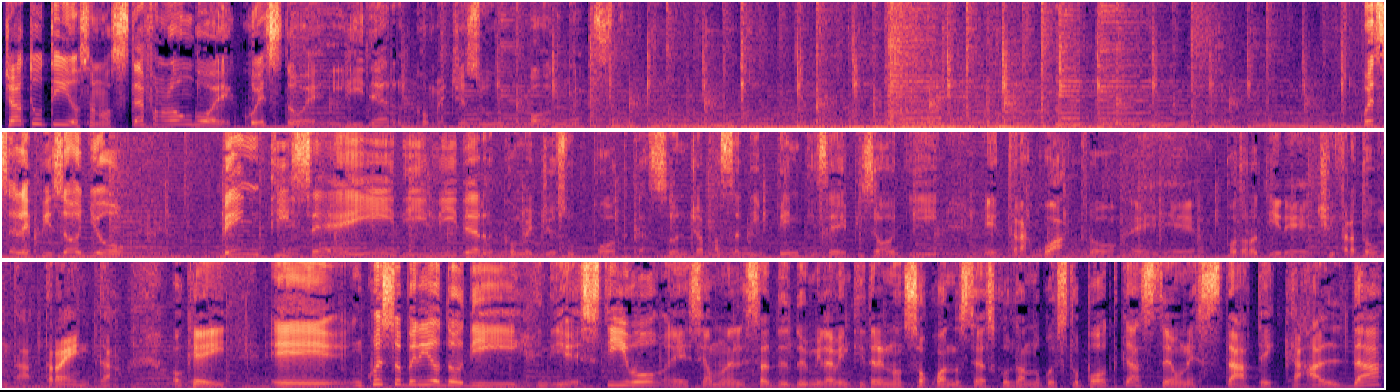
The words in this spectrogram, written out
Ciao a tutti, io sono Stefano Longo e questo è Leader come Gesù Podcast. Questo è l'episodio 26 di Leader come Gesù Podcast. Sono già passati 26 episodi e tra 4 eh, potrò dire cifra tonda, 30, ok? E in questo periodo di, di estivo, eh, siamo nell'estate del 2023, non so quando stai ascoltando questo podcast, è un'estate calda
